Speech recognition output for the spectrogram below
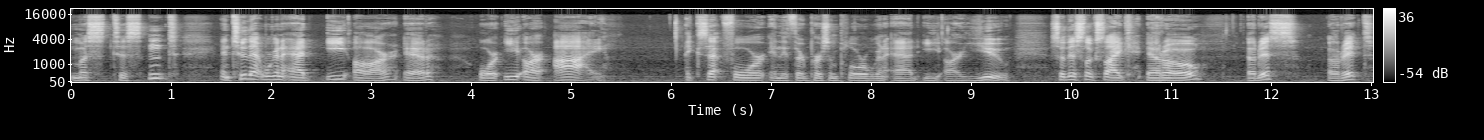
mustis, nt, and to that we're going to add er, er, or eri, except for in the third person plural, we're going to add eru. So this looks like ero, eris, erit,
